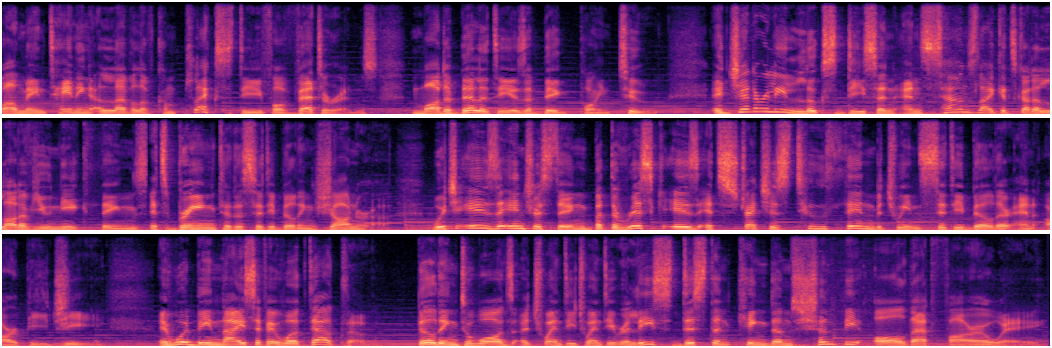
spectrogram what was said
while maintaining a level of complexity for veterans. Modability is a big point too. It generally looks decent and sounds like it's got a lot of unique things it's bringing to the city building genre, which is interesting, but the risk is it stretches too thin between city builder and RPG. It would be nice if it worked out though. Building towards a 2020 release, Distant Kingdoms shouldn't be all that far away.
